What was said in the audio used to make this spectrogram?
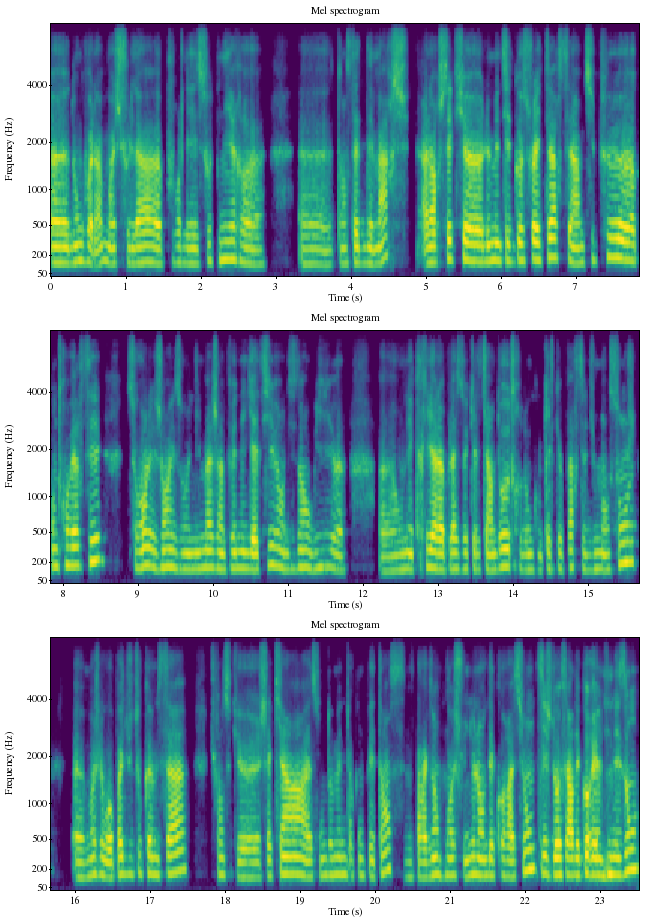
donc voilà, moi je suis là pour les soutenir dans cette démarche. Alors je sais que le métier de ghostwriter c'est un petit peu controversé. Souvent les gens ils ont une image un peu négative en disant oui on écrit à la place de quelqu'un d'autre, donc quelque part c'est du mensonge. Euh, moi, je le vois pas du tout comme ça. Je pense que chacun a son domaine de compétences. Par exemple, moi, je suis nulle en décoration. Si je dois faire décorer une maison,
